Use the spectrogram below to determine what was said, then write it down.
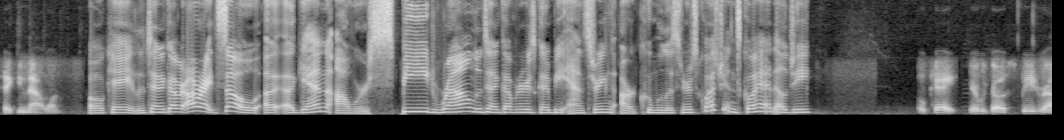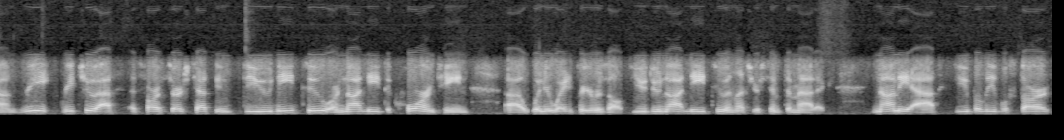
taking that one. Okay, Lieutenant Governor. All right. So, uh, again, our speed round. Lieutenant Governor is going to be answering our Kumu listeners' questions. Go ahead, LG. Okay, here we go. Speed round. Re- Richu asks, as far as surge testing, do you need to or not need to quarantine uh, when you're waiting for your results? You do not need to unless you're symptomatic. Nani asks, do you believe we'll start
